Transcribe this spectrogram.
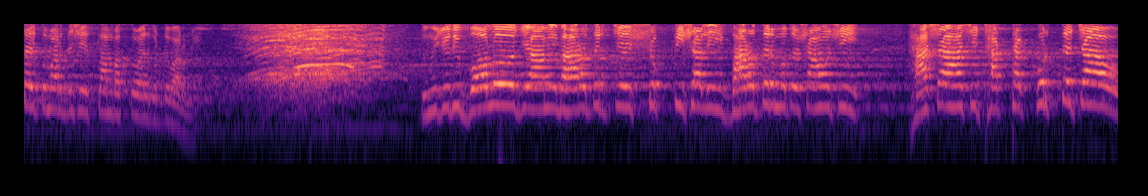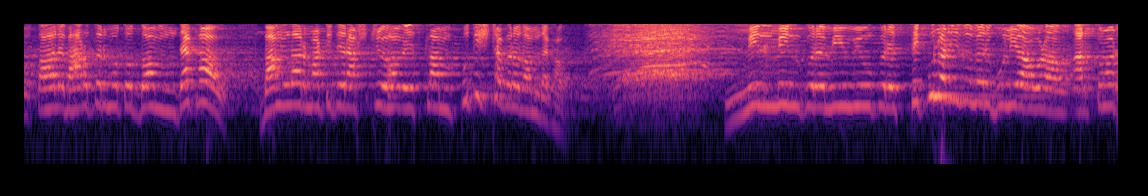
তাই তোমার দেশে ইসলাম বাস্তবায়ন করতে পারো তুমি যদি বলো যে আমি ভারতের চেয়ে শক্তিশালী, ভারতের মতো সাহসী, হাসাহাসি ঠাট্টা করতে চাও, তাহলে ভারতের মতো দম দেখাও। বাংলার মাটিতে রাষ্ট্রীয়ভাবে ইসলাম প্রতিষ্ঠা করে দম দেখাও। মিন মিন করে মিউ মিউ করে সেকুলারিজমের বুলি আওড়াও, আর তোমার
